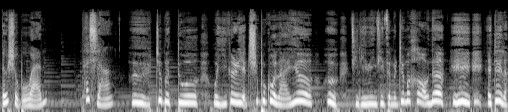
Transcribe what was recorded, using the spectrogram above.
都数不完。他想。呃，这么多，我一个人也吃不过来呀！哦，今天运气怎么这么好呢？嘿嘿，哎，对了，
